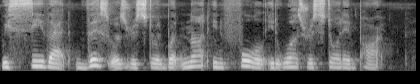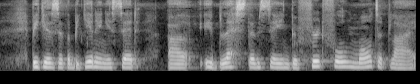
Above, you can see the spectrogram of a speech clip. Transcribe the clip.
we see that this was restored, but not in full, it was restored in part. Because at the beginning it said, uh, He blessed them, saying, Be fruitful, multiply,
